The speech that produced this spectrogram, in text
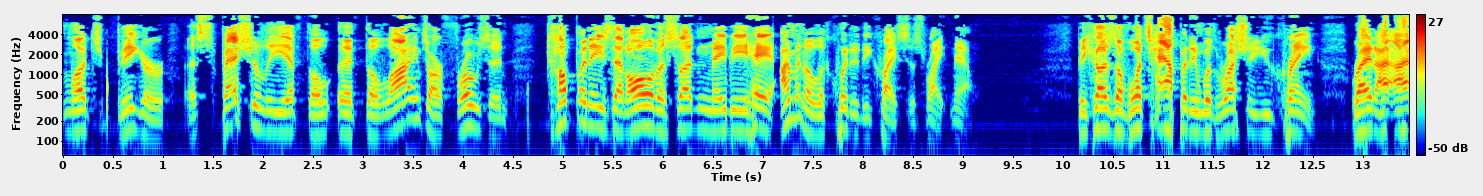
much bigger, especially if the if the lines are frozen companies that all of a sudden maybe, hey, I'm in a liquidity crisis right now because of what's happening with Russia, Ukraine, right? I, I,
